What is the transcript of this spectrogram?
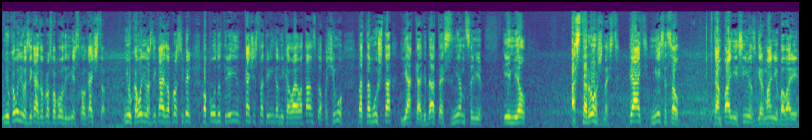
Ни у кого не возникает вопрос по поводу немецкого качества. Ни у кого не возникает вопрос теперь по поводу тренинг, качества тренингов Николая Латанского. Почему? Потому что я когда-то с немцами имел осторожность. Пять месяцев в компании Siemens в Германии, в Баварии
